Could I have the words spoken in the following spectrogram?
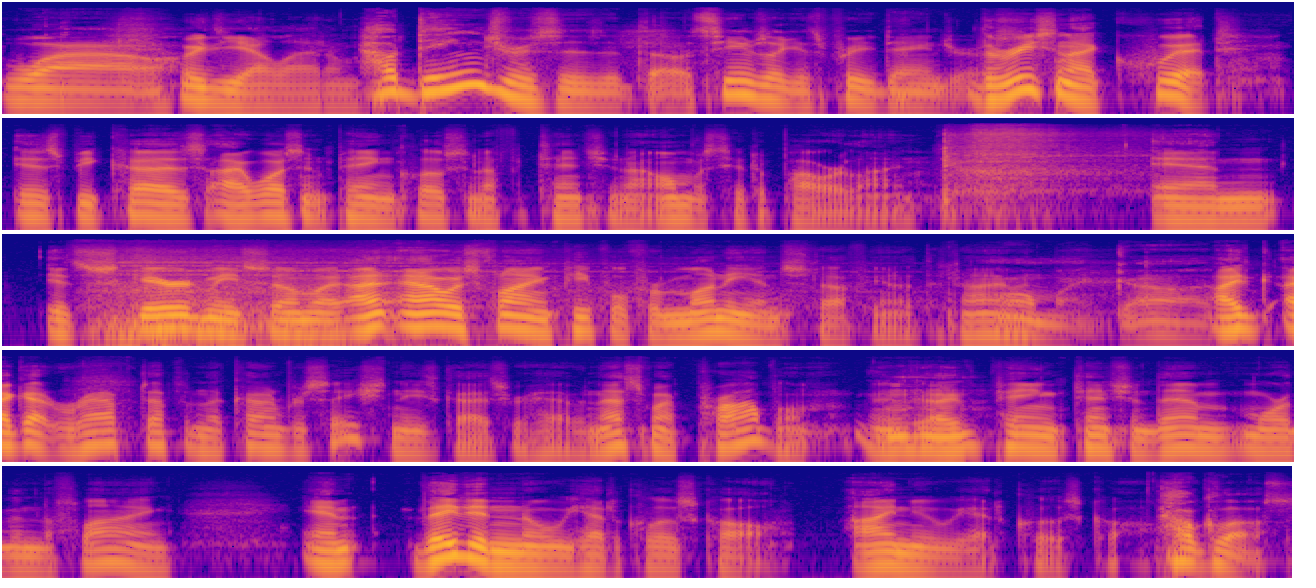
Wow. We'd yell at them. How dangerous is it though? It seems like it's pretty dangerous. The reason I quit is because I wasn't paying close enough attention. I almost hit a power line, and it scared me so much. I, and I was flying people for money and stuff, you know, at the time. oh my god. I, I got wrapped up in the conversation these guys were having. That's my problem. Mm-hmm. I'm paying attention to them more than the flying, and they didn't know we had a close call. I knew we had a close call. How close?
